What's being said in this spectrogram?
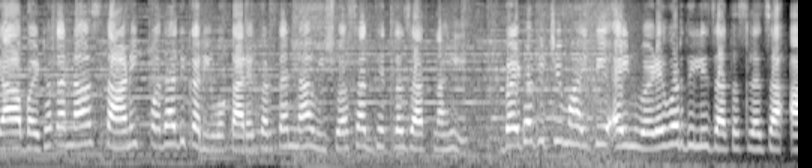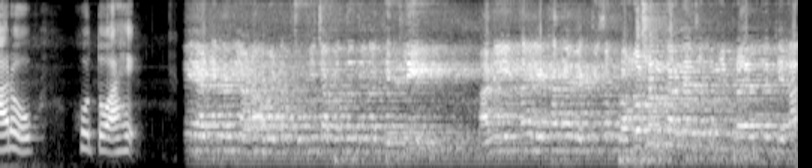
या बैठकांना स्थानिक पदाधिकारी व कार्यकर्त्यांना विश्वासात घेतलं जात नाही. बैठकीची माहिती ऐन वेळेवर दिली जात असल्याचा आरोप होतो आहे. या ठिकाणी आढावा बैठक चुकीच्या पद्धतीनं घेतली आणि इथं एखाद्या व्यक्तीचं प्रमोशन करण्याचा तुम्ही प्रयत्न केला.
